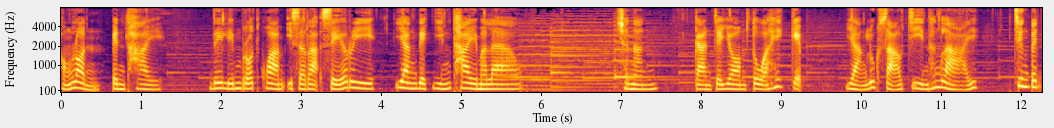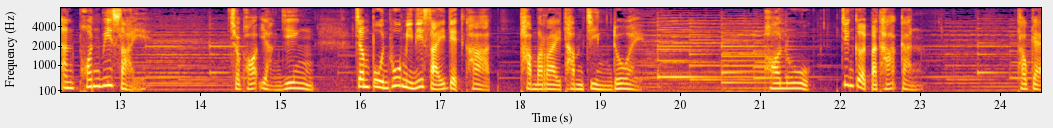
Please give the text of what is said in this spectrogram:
ของหล่อนเป็นไทย ได้ลิ้มรสความอิสระเสรีอย่างเด็กหญิงไทยมาแล้ว ฉะนั้น การจะยอมตัวให้เก็บอย่างลูกสาวจีนทั้งหลาย จึงเป็นอันพ้นวิสัย เฉพาะอย่างยิ่งจำปูนผู้มีนิสัยเด็ดขาดทำอะไรทำจริงด้วยพ่อลูกจึงเกิดปะทะกัน เท่าแก่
